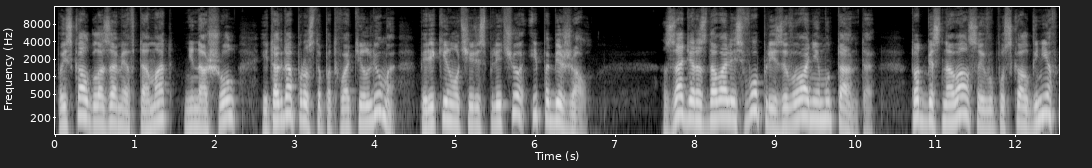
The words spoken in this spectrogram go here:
поискал глазами автомат, не нашел, и тогда просто подхватил Люма, перекинул через плечо и побежал. Сзади раздавались вопли и завывания мутанта. Тот бесновался и выпускал гнев,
